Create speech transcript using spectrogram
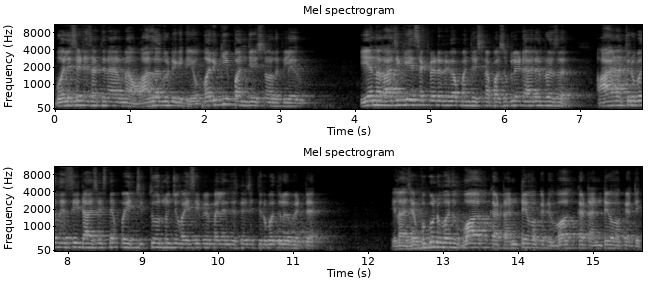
బోలిశెట్టి సత్యనారాయణ వాళ్ళ గుడికి ఎవరికీ పని చేసిన వాళ్ళకి లేదు. ఈయన రాజకీయ సెక్రటరీగా పనిచేసిన పసుపులేటి హరిప్రసాద్ ఆయన తిరుపతి సీట్ ఆశిస్తే పోయి చిత్తూరు నుంచి వైసీపీ ఎమ్మెల్యేని తీసుకొచ్చి తిరుపతిలో పెట్టారు ఇలా చెప్పుకుంటూ పోతే వాక్కట్ అంటే ఒకటి వాక్కట్ అంటే ఒకటి.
